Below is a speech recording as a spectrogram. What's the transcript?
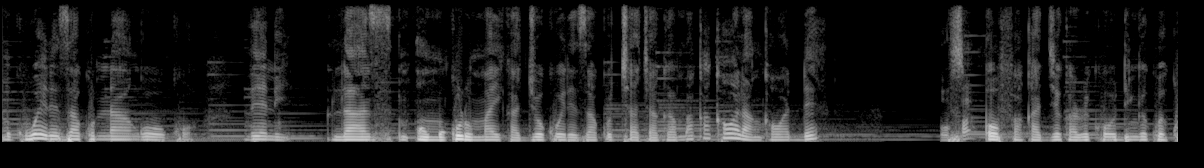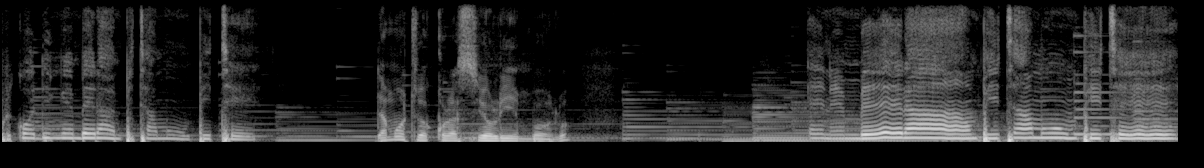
mu kuweereza ku nnanga okwo then omukulu mike ajja okuweereza ku kyaki agamba kakawala nkawadde? Ofa? Kajje ka recording kwe ku recording embeera mpitamu mpite. Ddamu otuwekolasi oluyimba olwo eno embeera mpitamu mpite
